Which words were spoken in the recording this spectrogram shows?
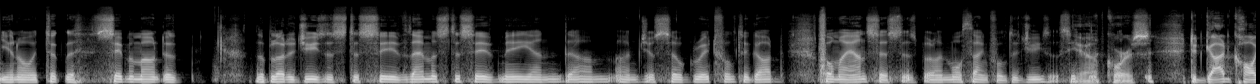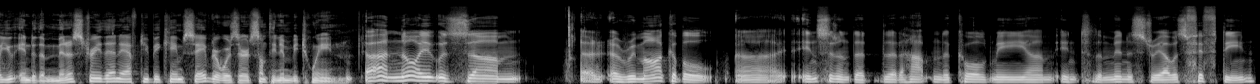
you know, it took the same amount of the blood of Jesus to save them as to save me, and um, I'm just so grateful to God for my ancestors. But I'm more thankful to Jesus. Yeah, of course. Did God call you into the ministry then after you became saved, or was there something in between? Uh, no, it was um, a, a remarkable uh, incident that, that happened that called me um, into the ministry. I was 15,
